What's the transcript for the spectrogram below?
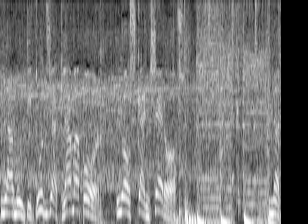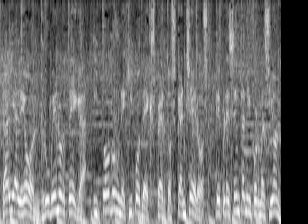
La multitud ya clama por Los Cancheros. Natalia León, Rubén Ortega y todo un equipo de expertos cancheros te presentan información,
